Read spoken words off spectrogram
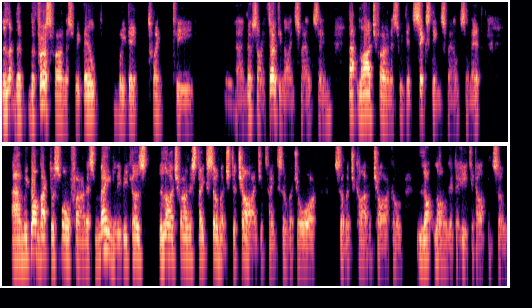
The, the, the first furnace we built, we did 20, uh, no, sorry, 39 smelts in. That large furnace, we did 16 smelts in it. And we've gone back to a small furnace mainly because the large furnace takes so much to charge. It takes so much ore, so much charcoal, a lot longer to heat it up, and so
